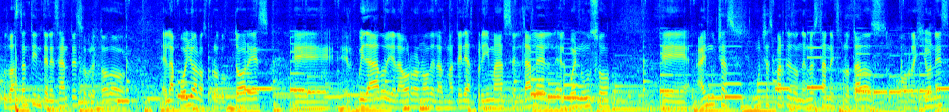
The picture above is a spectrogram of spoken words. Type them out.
pues, bastante interesantes, sobre todo el apoyo a los productores, eh, el cuidado y el ahorro ¿no? de las materias primas, el darle el, el buen uso. Eh, hay muchas, muchas partes donde no están explotados o regiones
